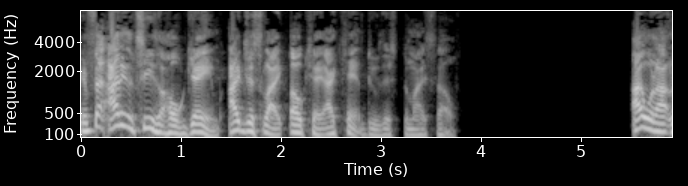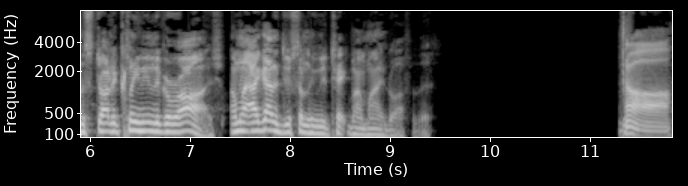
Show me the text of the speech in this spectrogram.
in fact, I didn't see the whole game. I just like, okay, I can't do this to myself. I went out and started cleaning the garage. I'm like, I got to do something to take my mind off of this. Aw.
